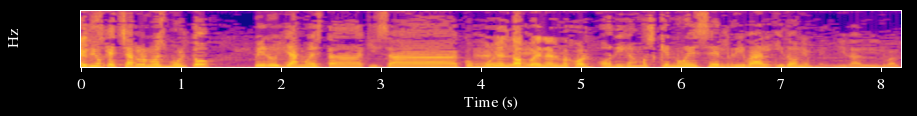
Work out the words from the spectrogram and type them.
Yo digo que Charlo no es bulto, pero ya no está quizá como En el top, en el mejor. O digamos que no es el rival idóneo. El el rival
